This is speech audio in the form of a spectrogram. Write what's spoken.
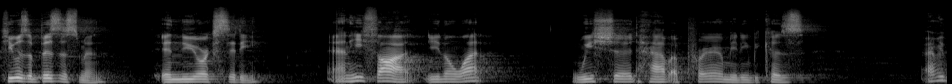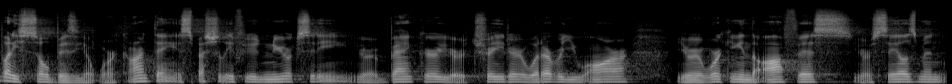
He was a businessman in New York City, and he thought, you know what? We should have a prayer meeting because everybody's so busy at work, aren't they? Especially if you're in New York City, you're a banker, you're a trader, whatever you are, you're working in the office, you're a salesman,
